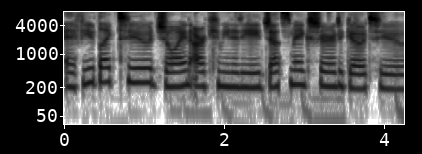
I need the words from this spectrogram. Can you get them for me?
If you'd like to join our community, just make sure to go to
